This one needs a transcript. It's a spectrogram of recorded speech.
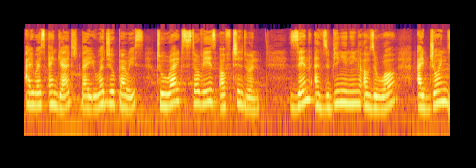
I was engaged by Radio Paris to write stories of children. Then, at the beginning of the war, I joined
